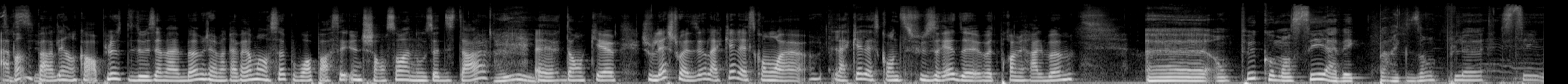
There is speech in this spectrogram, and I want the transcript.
Avant de parler encore plus du deuxième album, j'aimerais vraiment ça pouvoir passer une chanson à nos auditeurs. Oui. Euh, donc, euh, je vous laisse choisir laquelle est-ce qu'on euh, laquelle est-ce qu'on diffuserait de votre premier album? Euh, on peut commencer avec, par exemple, CO.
